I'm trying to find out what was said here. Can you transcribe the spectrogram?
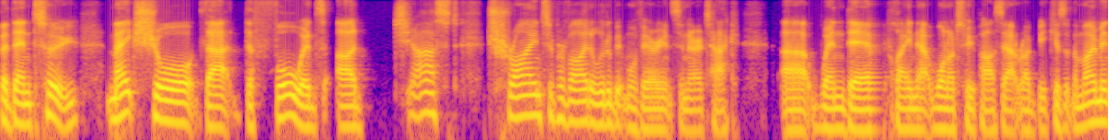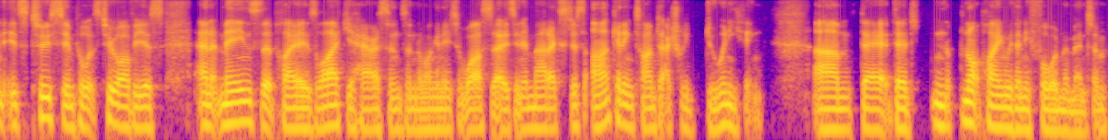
but then two, make sure that the forwards are just trying to provide a little bit more variance in their attack uh, when they're playing that one or two pass out rugby because at the moment it's too simple, it's too obvious, and it means that players like your Harrisons and Nawaqanitawases and your Maddocks just aren't getting time to actually do anything. Um, they're they're not playing with any forward momentum.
